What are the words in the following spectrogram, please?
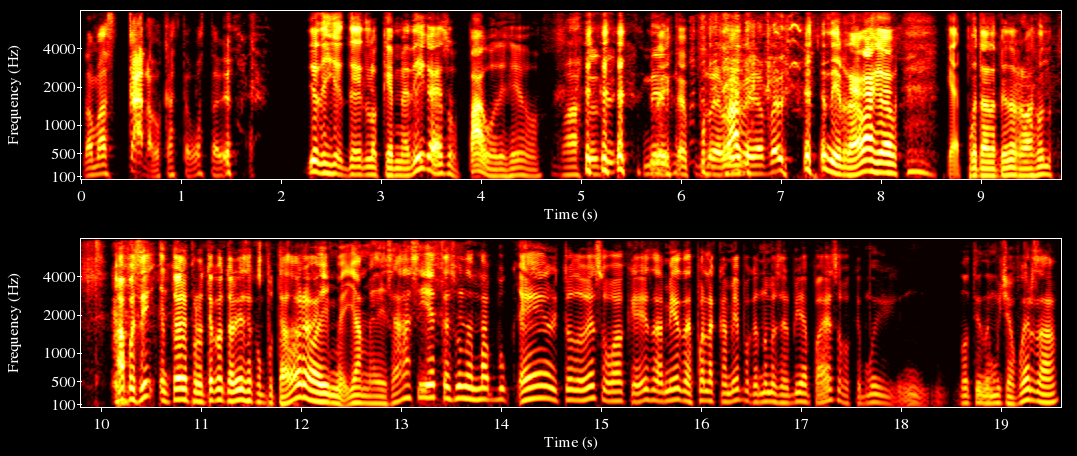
La más cara, porque hasta vos también. Yo dije, de lo que me diga, eso pago, dije yo. Ah, Ni Puta, rebaje, pues. Ni rebaje. puta anda pidiendo rebaje uno. Ah, pues sí. Entonces le pregunté cuánto valía esa computadora y me, ya me dice, ah, sí, esta es una MacBook Air y todo eso, va, que esa mierda después la cambié porque no me servía para eso, porque muy, no tiene mucha fuerza.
